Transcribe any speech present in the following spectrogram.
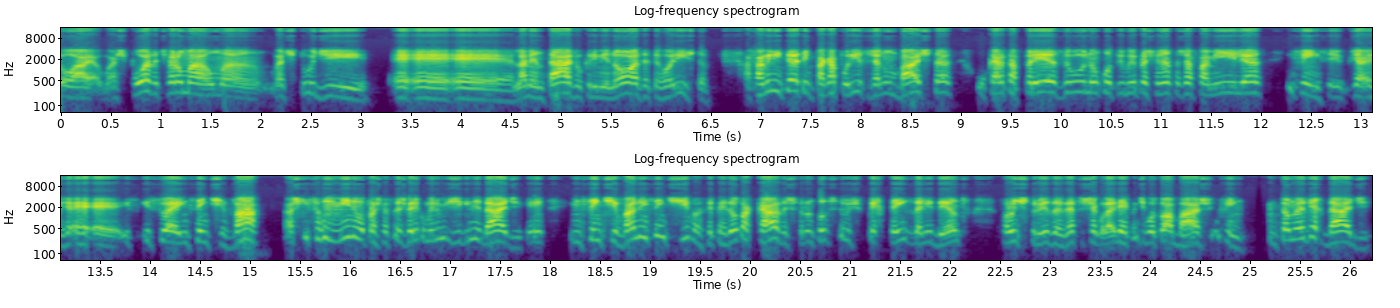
ou a, a esposa tiveram uma, uma, uma atitude é, é, é, lamentável, criminosa, terrorista. A família inteira tem que pagar por isso, já não basta o cara estar tá preso, não contribuir para as finanças da família, enfim, já, já, é, é, isso é incentivar Acho que isso é um mínimo para as pessoas verem com o mínimo de dignidade. Quem incentivar não incentiva. Você perdeu tua casa, destruindo todos os seus pertences ali dentro, foram destruídos, o exército chegou lá e de repente botou abaixo. Enfim, então não é verdade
